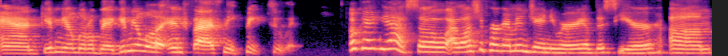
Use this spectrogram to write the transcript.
And give me a little bit, give me a little inside sneak peek to it. Okay, yeah. So I launched a program in January of this year. Um,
